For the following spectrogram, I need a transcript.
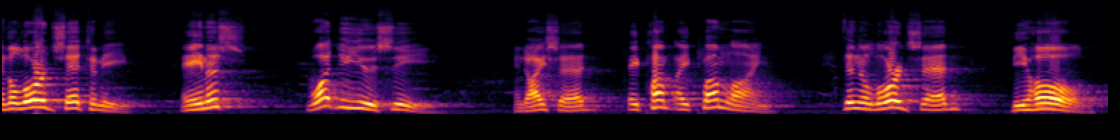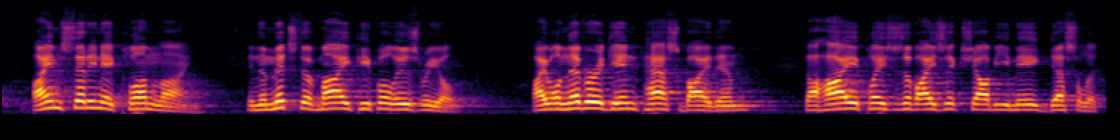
And the Lord said to me, Amos, what do you see? And I said, A, plumb, a plumb line. Then the Lord said, Behold, I am setting a plumb line in the midst of my people Israel. I will never again pass by them. The high places of Isaac shall be made desolate,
